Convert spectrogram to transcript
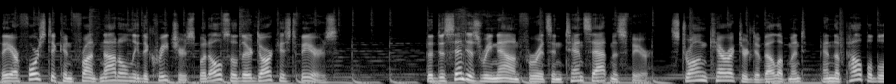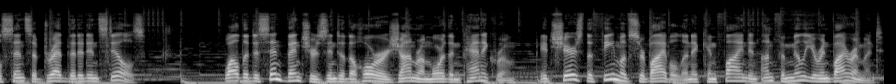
they are forced to confront not only the creatures but also their darkest fears. The Descent is renowned for its intense atmosphere, strong character development, and the palpable sense of dread that it instills. While The Descent ventures into the horror genre more than Panic Room, it shares the theme of survival in a confined and unfamiliar environment.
